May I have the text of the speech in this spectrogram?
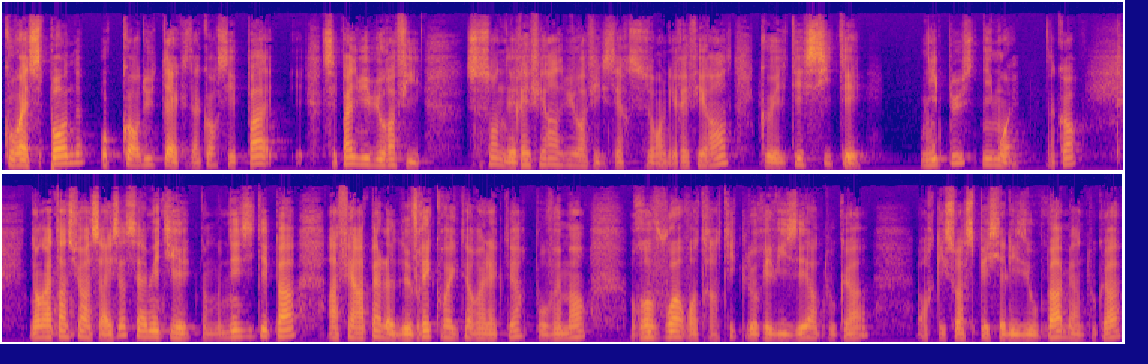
correspondent au corps du texte, d'accord C'est pas, pas une bibliographie, ce sont des références bibliographiques, c'est-à-dire ce sont les références qui ont été citées, ni plus ni moins, d'accord donc attention à ça. Et ça, c'est un métier. Donc n'hésitez pas à faire appel à de vrais correcteurs et lecteurs pour vraiment revoir votre article, le réviser en tout cas, alors qu'il soit spécialisé ou pas, mais en tout cas,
